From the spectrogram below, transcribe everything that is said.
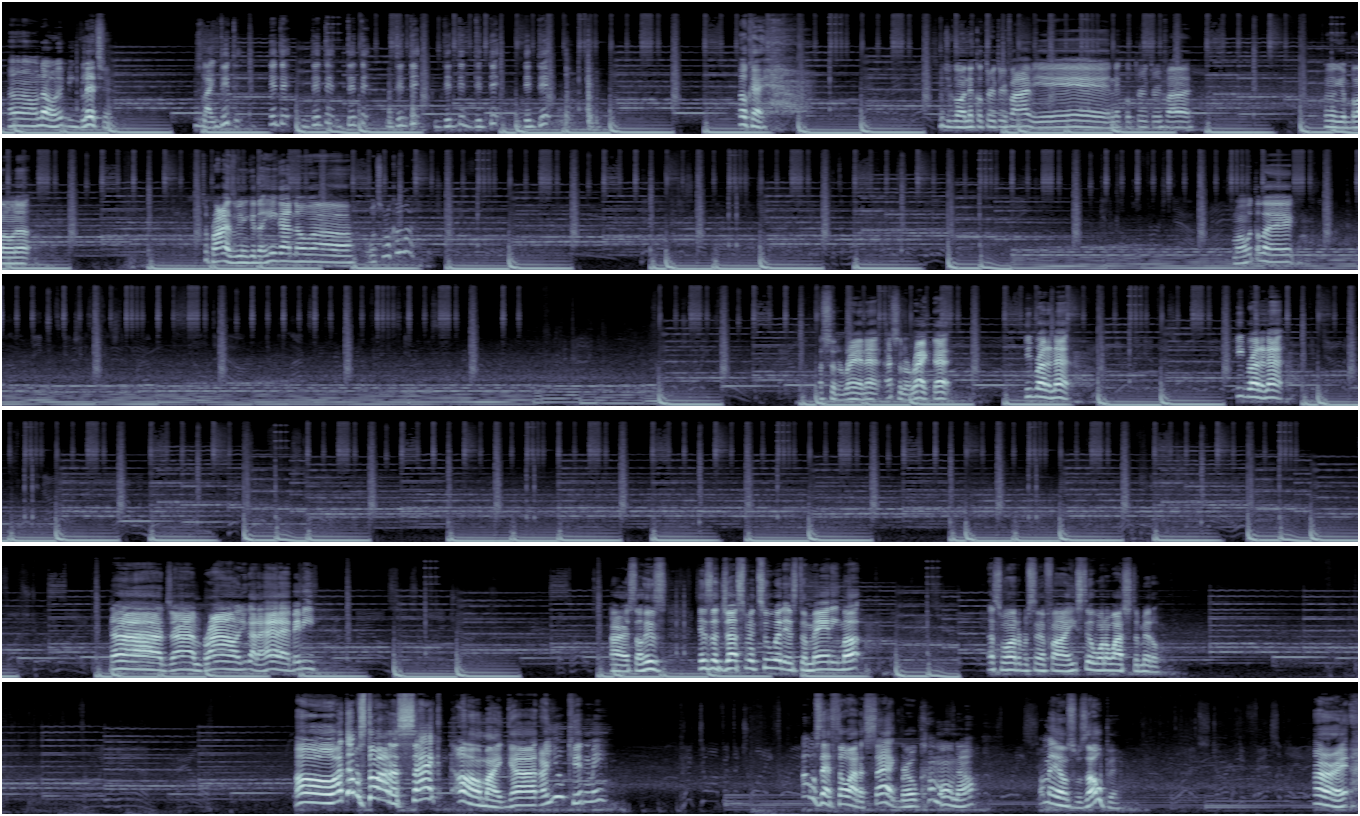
I don't know. It'd be glitching. It's like did it, did it, did it, did it, did it, did it, did it, did it. Okay. What you going, nickel three three five? Yeah, nickel three three five. We're gonna get blown up. Surprised we didn't get that. He ain't got no uh what's what color? With the leg. I should have ran that. I should have racked that. Keep running that. Keep running that. Baby. All right, so his his adjustment to it is to man him up. That's 100% fine. He still want to watch the middle. Oh, that was throw out a sack. Oh my God, are you kidding me? How was that throw out a sack, bro? Come on now. My man was open. All right.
